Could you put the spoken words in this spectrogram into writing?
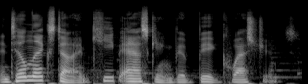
Until next time, keep asking the big questions.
